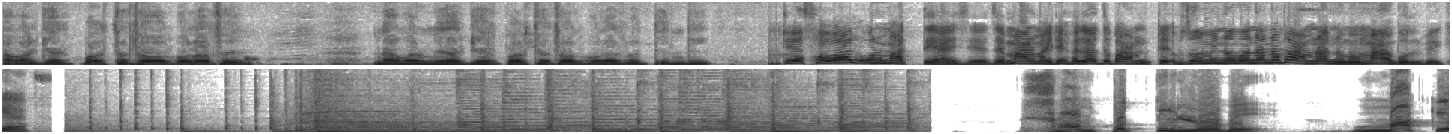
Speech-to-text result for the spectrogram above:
আমার গ্যাস পাঁচটা সওয়াল বলা আছে। না আমার মেয়ের গ্যাস পাঁচটা সওয়াল বলা আছে তিন দিন। যে সওয়াল ওর মারতে আইছে। যে মার মাইরে ফেলা দেবো জমি নেব না নেব আমরা নেব মা বলবি কে? সম্পত্তির লোভে মাকে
